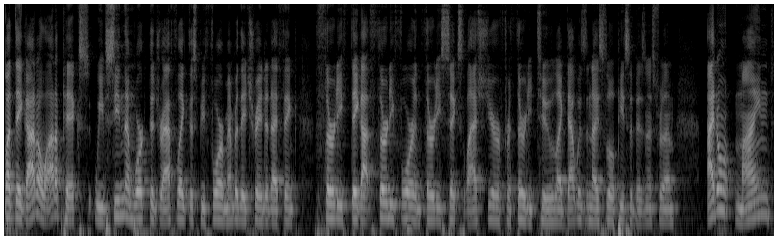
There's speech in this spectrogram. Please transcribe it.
but they got a lot of picks. We've seen them work the draft like this before. Remember they traded I think 30 they got 34 and 36 last year for 32. Like that was a nice little piece of business for them. I don't mind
